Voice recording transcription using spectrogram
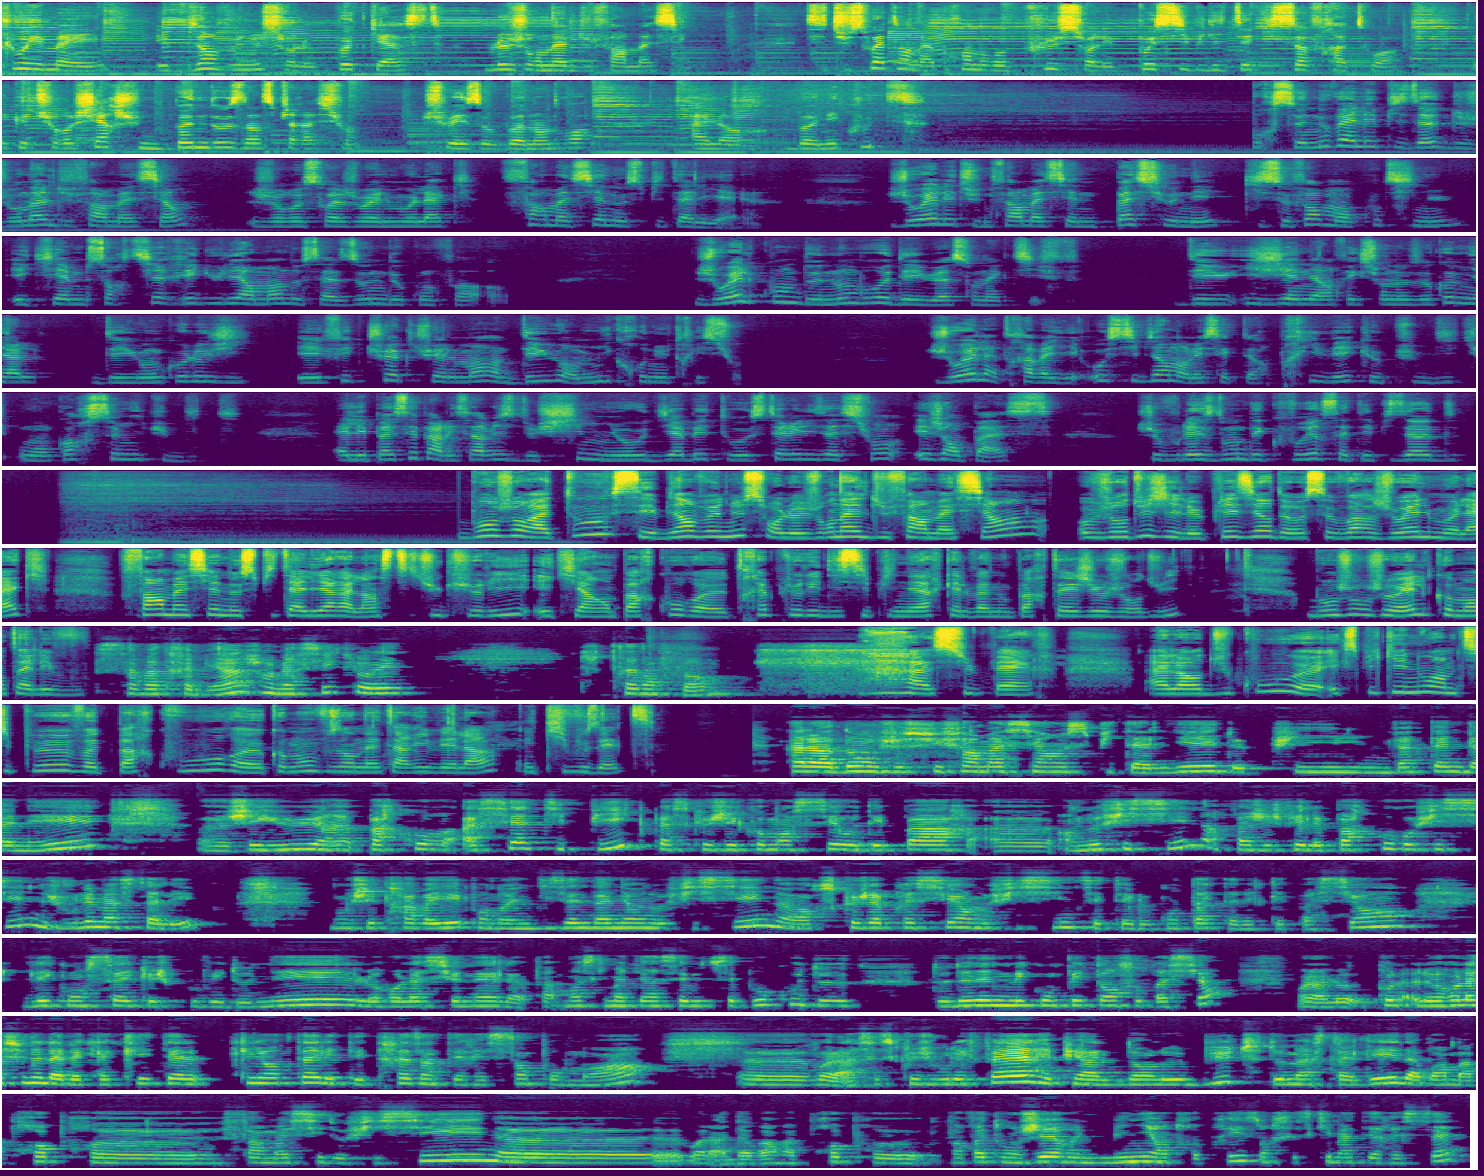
Chloé Mahé et bienvenue sur le podcast Le Journal du pharmacien. Si tu souhaites en apprendre plus sur les possibilités qui s'offrent à toi et que tu recherches une bonne dose d'inspiration, tu es au bon endroit. Alors, bonne écoute Pour ce nouvel épisode du Journal du pharmacien, je reçois Joëlle Molac, pharmacienne hospitalière. Joëlle est une pharmacienne passionnée qui se forme en continu et qui aime sortir régulièrement de sa zone de confort. Joëlle compte de nombreux DU à son actif. DU hygiène et infection nosocomiale, DU oncologie et effectue actuellement un DU en micronutrition. Joëlle a travaillé aussi bien dans les secteurs privés que publics ou encore semi-publics. Elle est passée par les services de chimio, diabéto, stérilisation et j'en passe. Je vous laisse donc découvrir cet épisode. Bonjour à tous et bienvenue sur le journal du pharmacien. Aujourd'hui, j'ai le plaisir de recevoir Joëlle Molac, pharmacienne hospitalière à l'Institut Curie et qui a un parcours euh, très pluridisciplinaire qu'elle va nous partager aujourd'hui. Bonjour Joëlle, comment allez-vous? Ça va très bien, je vous remercie Chloé. Je suis très en forme. Ah, super. Alors du coup, euh, expliquez-nous un petit peu votre parcours, euh, comment vous en êtes arrivé là et qui vous êtes? Alors donc, je suis pharmacien hospitalier depuis une vingtaine d'années. Euh, j'ai eu un parcours assez atypique parce que j'ai commencé au départ en officine. Enfin, j'ai fait le parcours officine. Je voulais m'installer. Donc, j'ai travaillé pendant une dizaine d'années en officine. Alors, ce que j'appréciais en officine, c'était le contact avec les patients, les conseils que je pouvais donner, le relationnel. Enfin, moi, ce qui m'intéressait, c'est beaucoup de, donner de mes compétences aux patients voilà, le, relationnel avec la clientèle, était très intéressant pour moi. Euh, voilà, c'est ce que je voulais faire. Et puis, dans le but de m'installer, d'avoir ma propre euh, pharmacie d'officine, euh, voilà, d'avoir ma propre. En fait, on gère une mini-entreprise, donc c'est ce qui m'intéressait.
